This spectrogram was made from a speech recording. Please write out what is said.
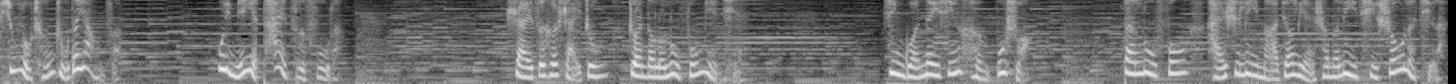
胸有成竹的样子？未免也太自负了。骰子和骰盅转到了陆枫面前。尽管内心很不爽，但陆枫还是立马将脸上的戾气收了起来，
